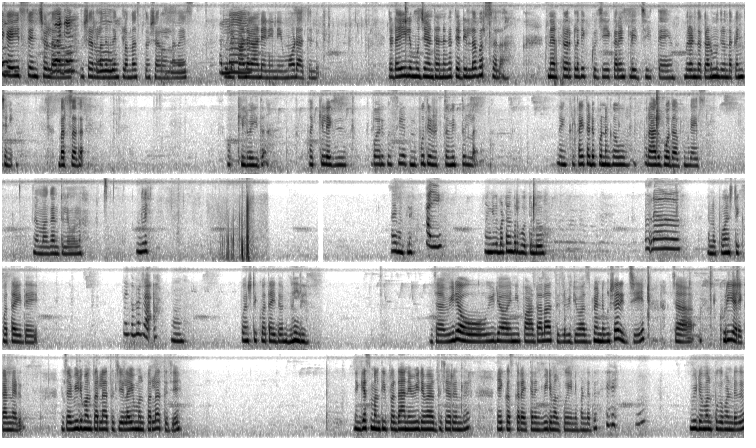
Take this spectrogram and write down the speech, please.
ಮಸ್ತ್ ಎಂಚುಳ್ಳ ಹುಷಾರಲ್ಲ ಅಂದ್ರೆ ಎಂಕ್ಲ ಮಸ್ತ್ ಹುಷಾರಲ್ಲ ಗೈಸ್ ತುಲೆ ಕಾಂಡ ಕಾಂಡೆ ನೀನು ಮೋಡ ಆತಿಂಡು ಡೈಲಿ ಮುಜೆ ಅಂಟ ನಂಗೆ ತೆಡ್ಡಿಲ್ಲ ಬರ್ಸಲ್ಲ ನೆಟ್ವರ್ಕ್ಲ ದಿಕ್ಕುಜಿ ಕರೆಂಟ್ಲಿ ಇಜ್ಜಿತ್ತೆ ಮಿರಂದ ಕರಡು ಮುಂದಿನ ಕಂಚನಿ. ಬರ್ಸದ. ಅಕ್ಕಿಲ್ ವೈದ ಅಕ್ಕಿಲೆಗ್ ಬಾರಿ ಖುಷಿ ಆಯ್ತು. ಪೂತಿಡ್ತು ಮಿತ್ತುಲ್ಲ. ನಂಗೆ ಕೈ ತಡೆಪು ನಂಗೆ ಅವು ರಾದು ಹೋದ ಗೈಸ್ ನಮ್ಮ ಗಂತುಲೆ ಮುಲು ಇಲ್ಲಿ. ಹಾಯ್ ಮಕ್ಳೆ ಹಂಗಿದು ಬಟನ್ ಬರ್ಬೋತುಂಡು ನನ್ನ ಫೋನ್ ಸ್ಟಿಕ್ ಇದೆ ಹ್ಞೂ ಫೋನ್ ಸ್ಟಿಕ್ ಇದೆ ಅವನಲ್ಲಿ ಜಾ ವಿಡಿಯೋ ವಿಡಿಯೋ ಇನಿ ಪಾಡ್ರಲ್ಲ ಆತಜಿ ವಿಡಿಯೋ ಹಸ್ಬೆಂಡ್ ಹುಷಾರಿಜ್ಜಿ ಜಾ ಕುರಿಯರೆ ಕನ್ನಡ. ಜಾ ವಿಡಿಯೋ ಮಲ್ಪರ್ಲ ಆತಜಿ ಲೈವ್ ಮಲ್ಪರ್ಲ ಆತಜಿ ಗೆಸ್ ಮಲ್ತಿಪ್ಪರ್ ದಾನೆ ವಿಡಿಯೋ ಮಾಡ್ದು ಜರಂದು ಅದಕ್ಕೋಸ್ಕರ ಆಯ್ತು ನಂಗೆ ವಿಡಿಯೋ ಮಲ್ಪುಗ ಏನೇ ಬಂಡದು ವಿಡಿಯೋ ಮಲ್ಪುಗ ಬಂಡದು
